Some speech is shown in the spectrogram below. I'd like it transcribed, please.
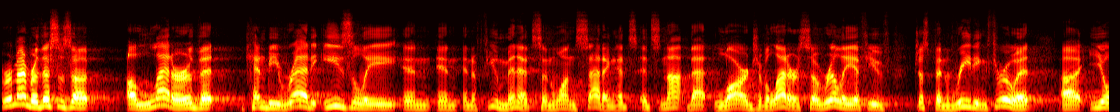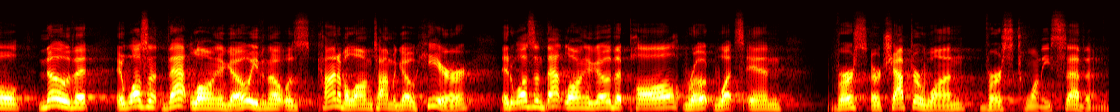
remember, this is a, a letter that can be read easily in, in, in, a few minutes in one setting. It's, it's not that large of a letter. So, really, if you've just been reading through it, uh, you'll know that it wasn't that long ago, even though it was kind of a long time ago here. It wasn't that long ago that Paul wrote what's in verse or chapter 1, verse 27.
